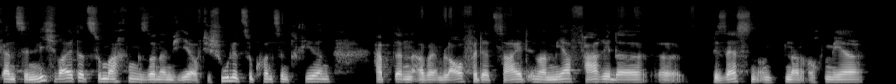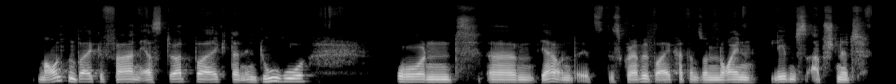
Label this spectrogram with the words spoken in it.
Ganze nicht weiterzumachen, sondern mich eher auf die Schule zu konzentrieren. Habe dann aber im Laufe der Zeit immer mehr Fahrräder äh, besessen und bin dann auch mehr Mountainbike gefahren, erst Dirtbike, dann Enduro. Und ähm, ja, und jetzt das Gravelbike hat dann so einen neuen Lebensabschnitt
